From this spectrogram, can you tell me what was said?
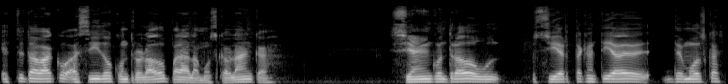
Este tabaco ha sido controlado para la mosca blanca. Se han encontrado un, cierta cantidad de, moscas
